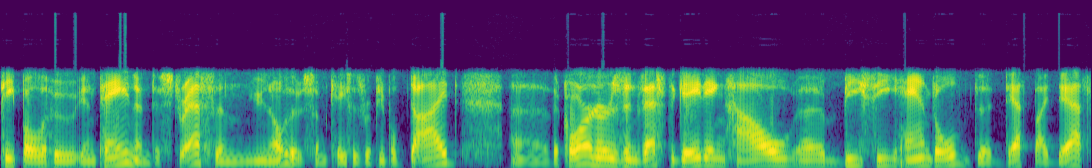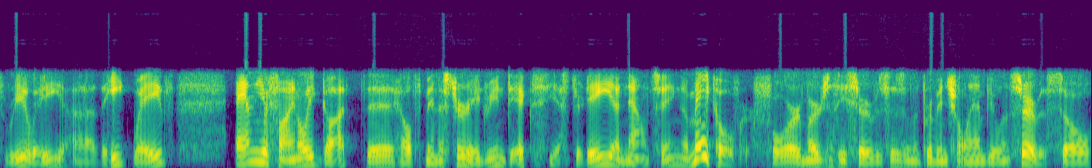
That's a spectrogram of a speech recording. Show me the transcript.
people who in pain and distress, and you know, there's some cases where people died. Uh, the coroner's investigating how uh, BC handled uh, death by death, really, uh, the heat wave. And you finally got the health minister, Adrian Dix, yesterday announcing a makeover for emergency services and the provincial ambulance service. So,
